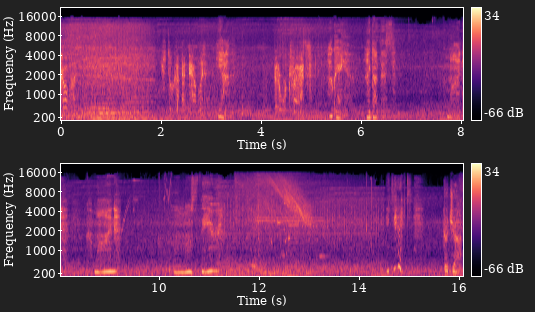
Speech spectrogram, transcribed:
Cover. You still got that tablet? Yeah. Better work fast. Okay, I got this. Come on. Come on. Almost there. You did it. Good job.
